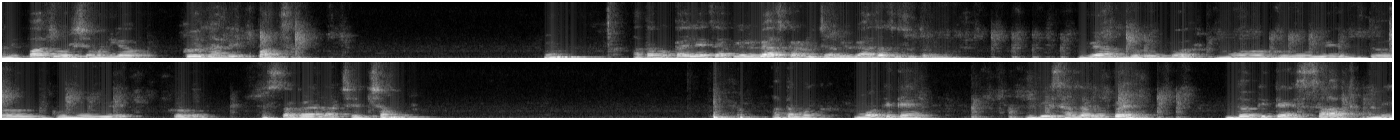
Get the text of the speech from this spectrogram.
आणि पाच वर्ष म्हणल्यावर क झाले पाच. हम्म? आता मग काय लिहायचं आपल्याला व्याज काय विचारलं व्याजाचं सूत्र मग व्याज बरोबर म गुणुले द गुणुले क सगळ्याला छेद शंभर. आता मग म किती आहे? वीस हजार रुपये. द किती आहे? सात आणि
